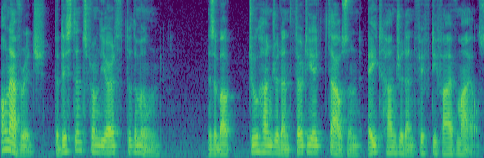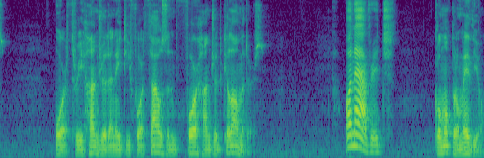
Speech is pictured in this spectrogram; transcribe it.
On average, the distance from the Earth to the Moon is about 238,855 miles, or 384,400 kilometers. On average. Como promedio.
